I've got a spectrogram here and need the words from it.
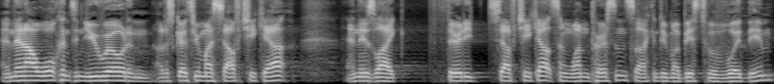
And then I walk into New World and I just go through my self checkout. And there's like 30 self checkouts and one person, so I can do my best to avoid them.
